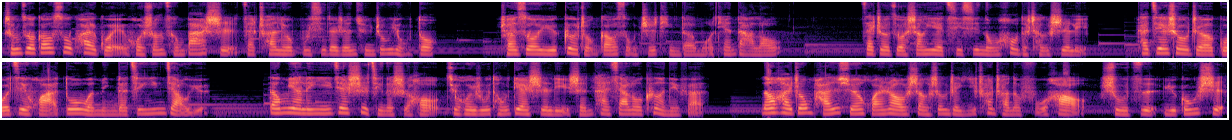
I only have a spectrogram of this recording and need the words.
乘坐高速快轨或双层巴士，在川流不息的人群中涌动，穿梭于各种高耸直挺的摩天大楼，在这座商业气息浓厚的城市里。他接受着国际化多文明的精英教育，当面临一件事情的时候，就会如同电视里神探夏洛克那般，脑海中盘旋环绕上升着一串串的符号、数字与公式，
